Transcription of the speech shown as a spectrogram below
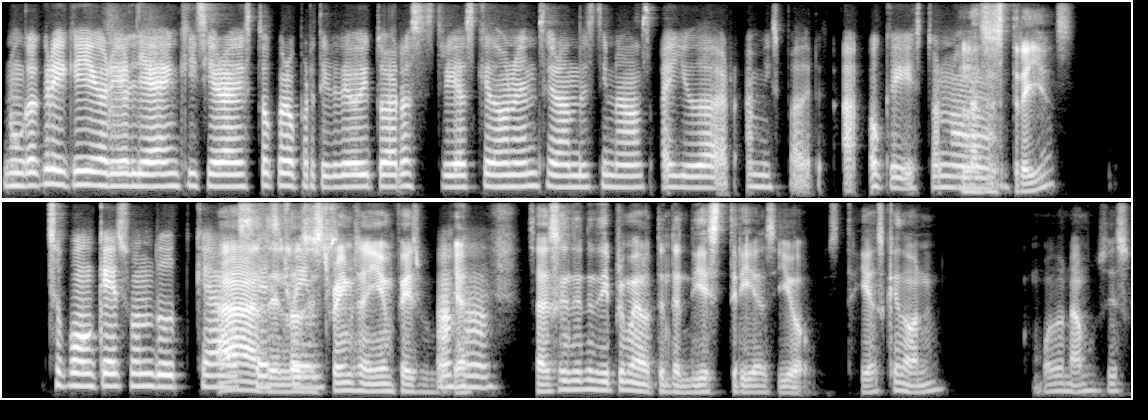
Nunca creí que llegaría el día en que hiciera esto, pero a partir de hoy todas las estrellas que donen serán destinadas a ayudar a mis padres. Ah, ok, esto no. ¿Las estrellas? Supongo que es un dude que Ah, hace de los streams. ahí en Facebook. ya. ¿Sabes qué te entendí primero? Te entendí estrías y yo, ¿estrías que donen? ¿Cómo donamos eso?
